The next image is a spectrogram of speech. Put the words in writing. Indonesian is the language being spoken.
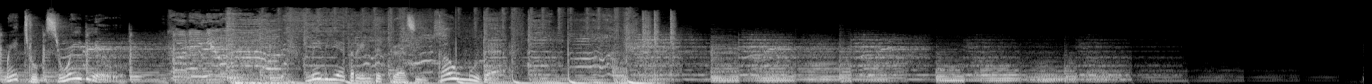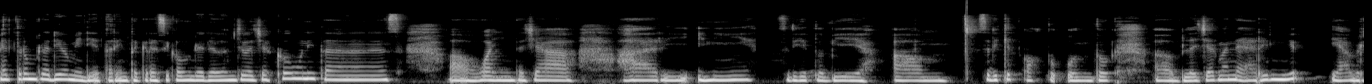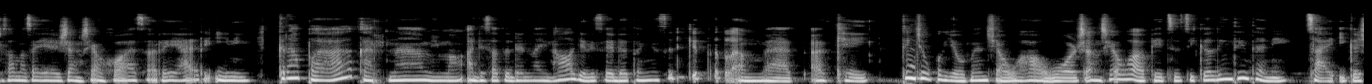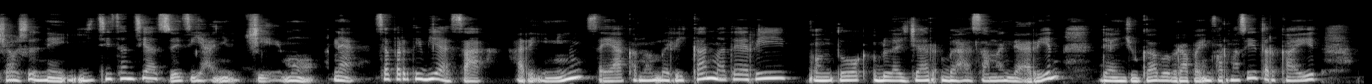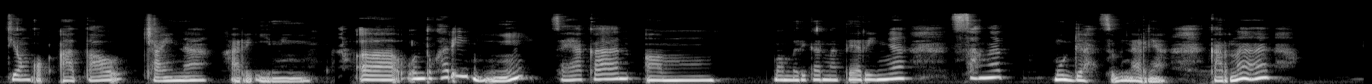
Metrums Radio. Media terintegrasi kaum muda. Metrum Radio Media terintegrasi kaum muda dalam jelajah komunitas. Uh, Wah Intaja hari ini. Sedikit lebih um, sedikit waktu untuk uh, belajar Mandarin yuk ya bersama saya Zhang Xiaohua sore hari ini. Kenapa? Karena memang ada satu dan lain hal jadi saya datangnya sedikit terlambat. Oke. Okay. 听众朋友们，下午好，我张小华陪自己个聆听的你，在一个小时内一起参加随机韩语节目。Nah, seperti biasa, hari ini saya akan memberikan materi untuk belajar bahasa Mandarin dan juga beberapa informasi terkait Tiongkok atau China hari ini. Uh, untuk hari ini, saya akan um, memberikan materinya sangat mudah sebenarnya karena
